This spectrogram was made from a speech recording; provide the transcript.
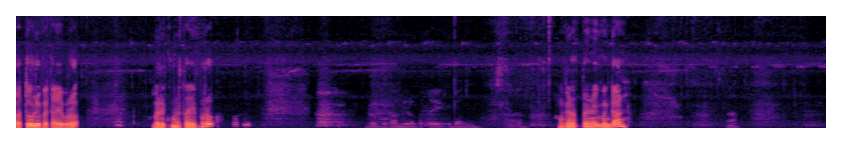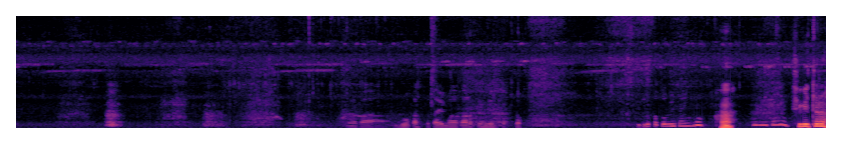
Patuloy pa tayo bro. Balik muna tayo bro. Bakit? Bro, baka meron pa tayong ibang Maghanap tayo ng ibang daan. baka bukas pa tayo makakarating yung tuktok. Bro, patuloy tayo bro. Ha? Patuloy tayo. Sige, tara.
